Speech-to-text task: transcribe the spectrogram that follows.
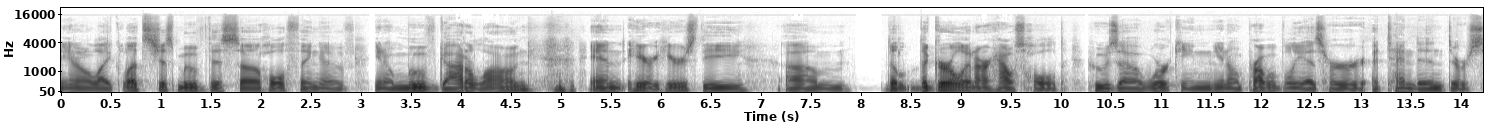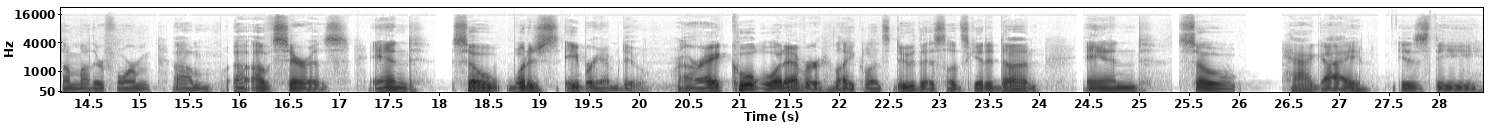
you know, like, let's just move this uh, whole thing of, you know, move God along. and here, here's the, um, the, the girl in our household who's uh, working, you know, probably as her attendant or some other form um, uh, of Sarah's. And so, what does Abraham do? all right, cool, whatever. Like, let's do this. Let's get it done. And so Hagar is the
